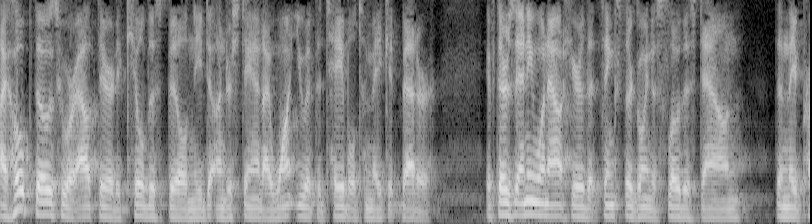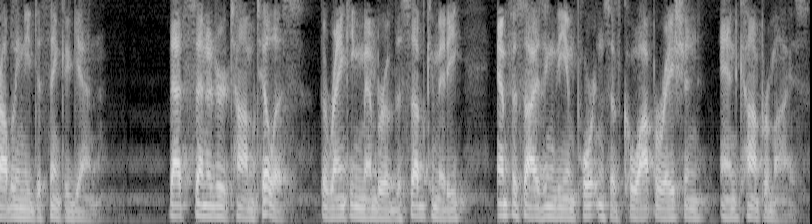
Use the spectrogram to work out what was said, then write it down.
I hope those who are out there to kill this bill need to understand I want you at the table to make it better. If there's anyone out here that thinks they're going to slow this down, then they probably need to think again. That's Senator Thom Tillis, the ranking member of the subcommittee, emphasizing the importance of cooperation and compromise.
